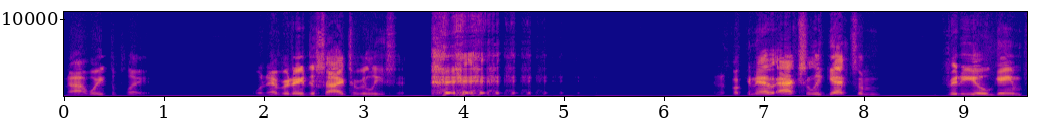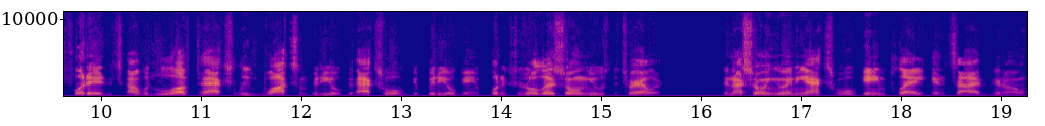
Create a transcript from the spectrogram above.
Cannot wait to play it whenever they decide to release it. and if I can actually get some video game footage, I would love to actually watch some video, actual video game footage. Because all they're showing you is the trailer. They're not showing you any actual gameplay inside, you know,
